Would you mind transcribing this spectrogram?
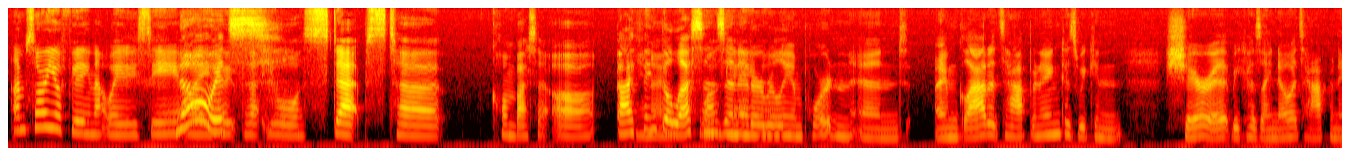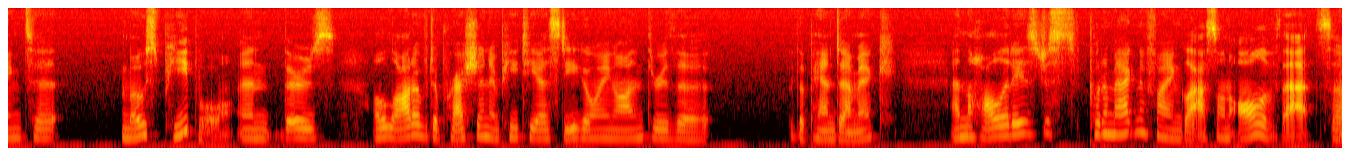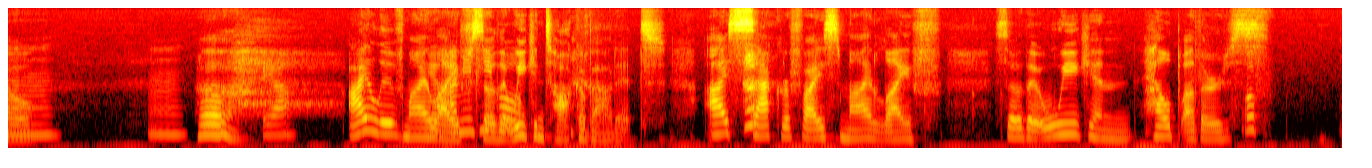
I'm sorry you're feeling that way, Lucy. No, I it's- hope that your steps to combat it are. I think know, the lessons in it are really important, and I'm glad it's happening because we can share it because I know it's happening to most people, and there's a lot of depression and PTSD going on through the the pandemic, and the holidays just put a magnifying glass on all of that. So Mm, mm, yeah. I live my Yeah, I life mean, so that we can talk about it. I sacrifice my life so that we can help others. Well, f-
